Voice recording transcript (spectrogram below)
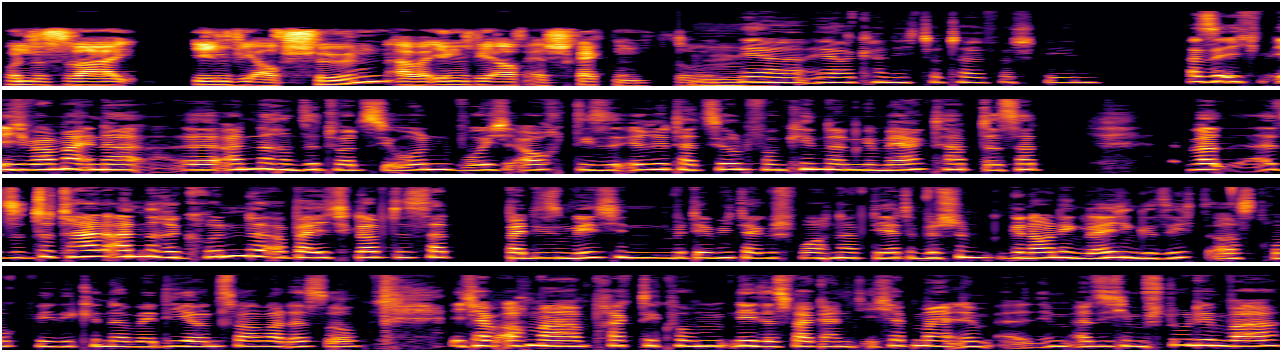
Und es war irgendwie auch schön, aber irgendwie auch erschreckend. So. Mhm. Ja, ja, kann ich total verstehen. Also ich, ich war mal in einer äh, anderen Situation, wo ich auch diese Irritation von Kindern gemerkt habe. Das hat also total andere Gründe, aber ich glaube, das hat bei diesem Mädchen, mit dem ich da gesprochen habe, die hatte bestimmt genau den gleichen Gesichtsausdruck wie die Kinder bei dir. Und zwar war das so, ich habe auch mal Praktikum, nee, das war gar nicht. Ich habe mal, im, im, als ich im Studium war,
